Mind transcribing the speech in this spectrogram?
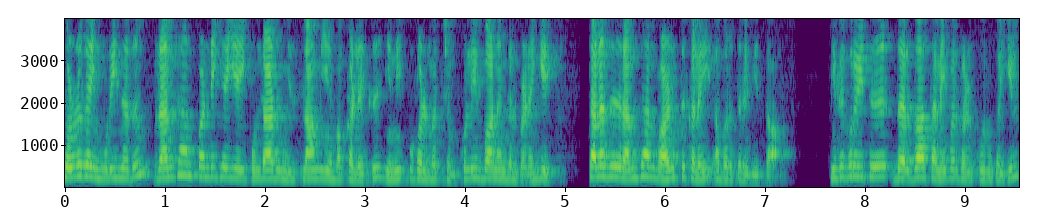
தொழுகை முடிந்ததும் ரம்ஜான் பண்டிகையை கொண்டாடும் இஸ்லாமிய மக்களுக்கு இனிப்புகள் மற்றும் குளிர்பானங்கள் வழங்கி தனது ரம்ஜான் வாழ்த்துக்களை அவர் தெரிவித்தார். இதுகுறித்து தர்கா தலைவர்கள் கூறுகையில்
